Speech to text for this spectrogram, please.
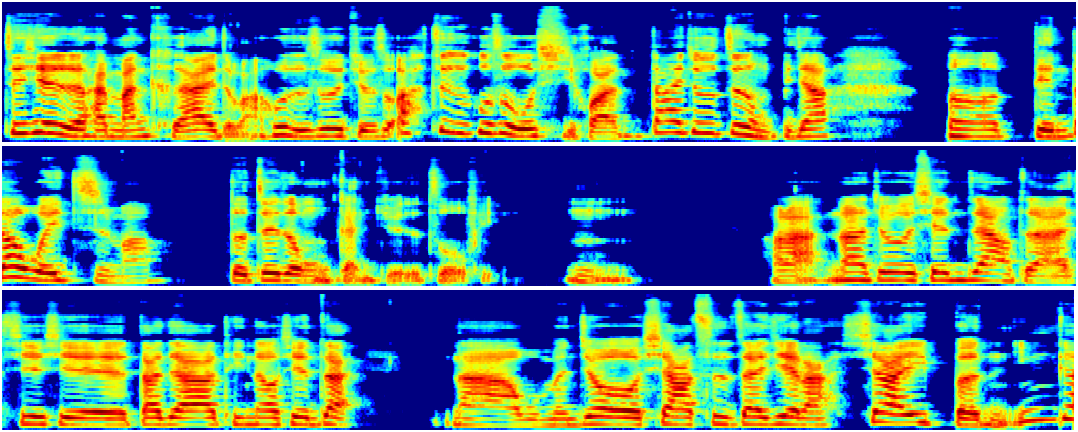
这些人还蛮可爱的嘛，或者是会觉得说啊，这个故事我喜欢，大概就是这种比较呃点到为止嘛。的这种感觉的作品，嗯，好啦，那就先这样子啦，谢谢大家听到现在，那我们就下次再见啦。下一本应该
